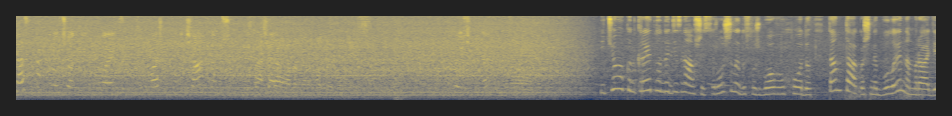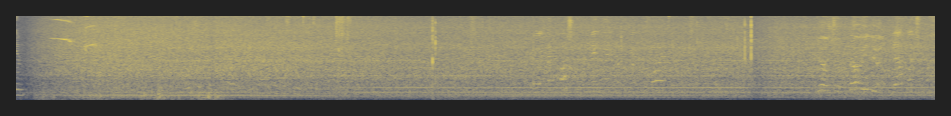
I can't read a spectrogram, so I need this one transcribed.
Часто так переучет відбувається? Важко по ночам, там, щоб визначати ручки, так? Нічого конкретно не дізнавшись, рушили до службового ходу. Там також не були нам раді. Ви так важко прийти, працювати. Девушка, куда вы идете? Я хочу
